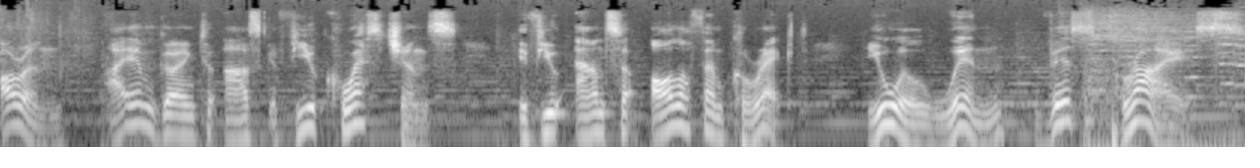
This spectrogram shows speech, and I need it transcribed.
Oren, I am going to ask a few questions. If you answer all of them correct, you will win this prize.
